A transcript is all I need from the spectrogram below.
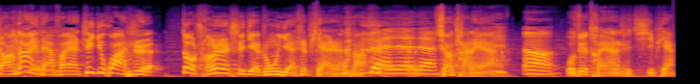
长大你才发现这句话是到成人世界中也是骗人的。对对对，像谈恋爱，嗯，我最讨厌的是欺骗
